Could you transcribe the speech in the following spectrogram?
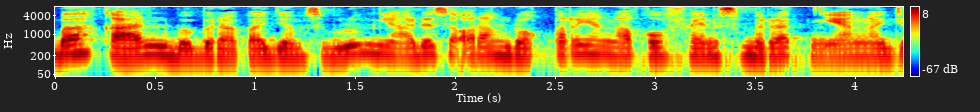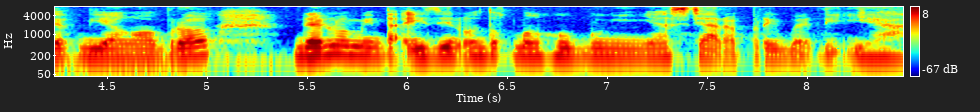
Bahkan beberapa jam sebelumnya ada seorang dokter yang ngaku fans beratnya ngajak dia ngobrol dan meminta izin untuk menghubunginya secara pribadi. Ya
